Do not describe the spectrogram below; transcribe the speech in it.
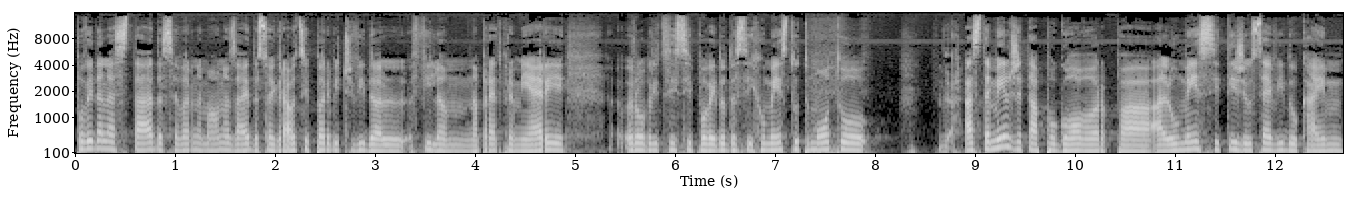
Povedala sta, da se vrne malo nazaj, da so igravci prvič videli film na predpremieri. Robrici si povedal, da si jih vmes tudi motil. Ja. A ste imeli že ta pogovor, pa ali vmes si ti že vse videl, kaj jim,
